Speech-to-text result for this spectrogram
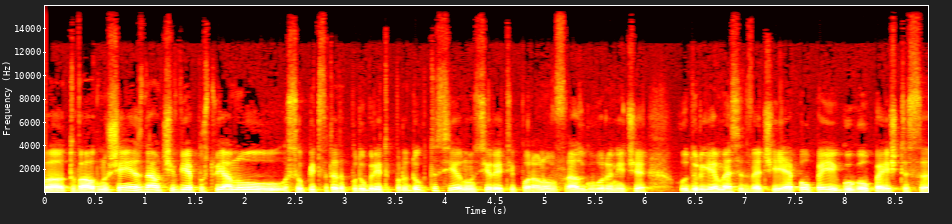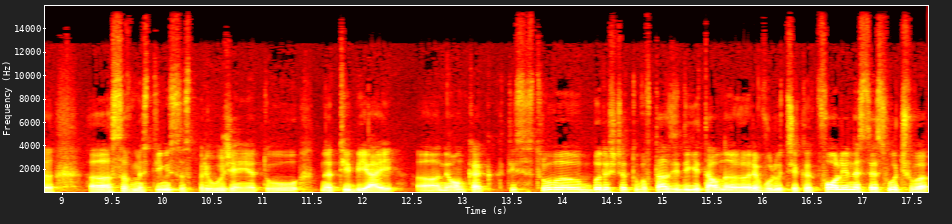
а, това отношение? Знам, че вие постоянно се опитвате да подобрите продукта си, анонсирайте по-рано в разговора ни, че от другия месец вече и Apple Pay и Google Pay ще са а, съвместими с приложението на TBI Неон. Как ти се струва бъдещето в тази дигитална революция? Какво ли не се случва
